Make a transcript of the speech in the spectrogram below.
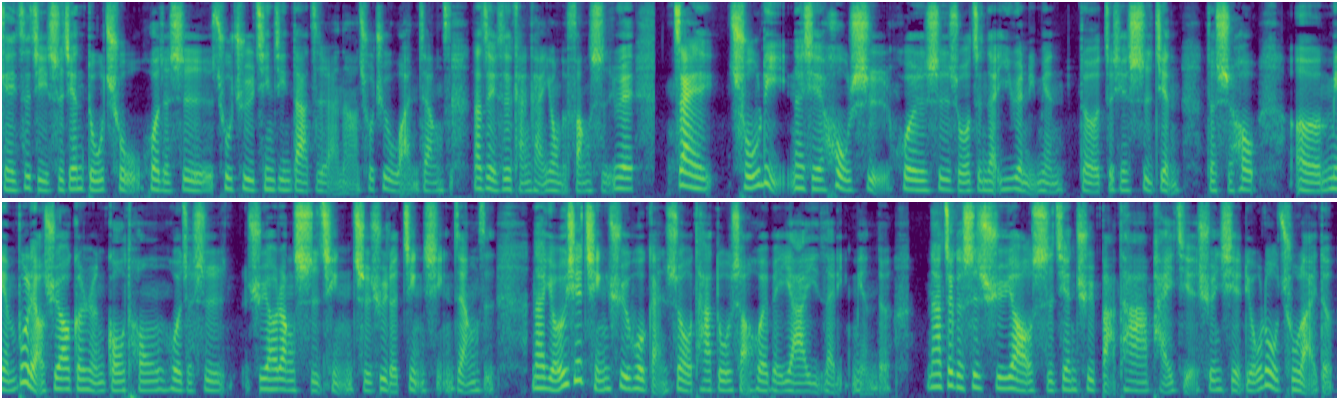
给自己时间独处，或者是出去亲近大自然啊，出去玩这样子。那这也是侃侃用的方式，因为在处理那些后事，或者是说正在医院里面的这些事件的时候，呃，免不了需要跟人沟通，或者是需要让事情持续的进行这样子。那有一些情绪或感受，它多少会被压抑在里面的。那这个是需要时间去把它排解、宣泄、流露出来的。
